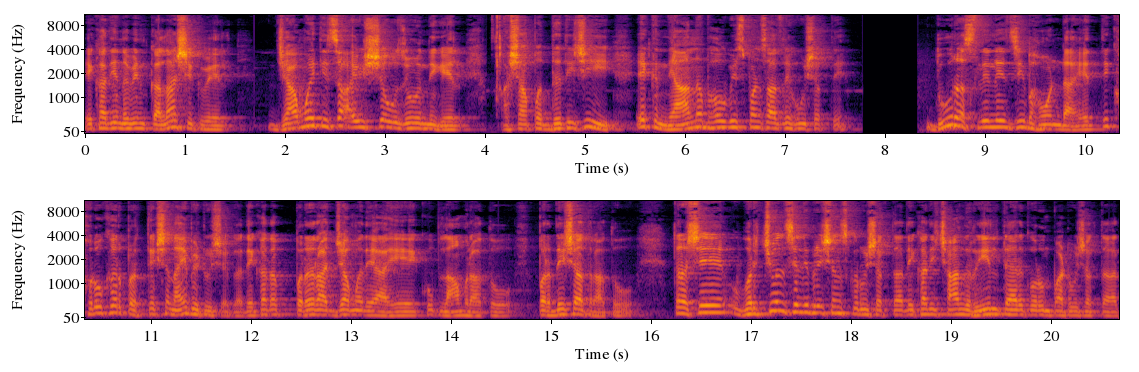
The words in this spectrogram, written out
एखादी नवीन कला शिकवेल ज्यामुळे तिचं आयुष्य उजळून निघेल अशा पद्धतीची एक ज्ञानभाऊबीज पण साजरी होऊ शकते. दूर असलेली जी भावंडं आहेत ती खरोखर प्रत्यक्ष नाही भेटू शकत. एखादा परराज्यामध्ये आहे खूप लांब राहतो परदेशात राहतो तर असे व्हर्च्युअल सेलिब्रेशन्स करू शकतात. एखादी छान रील तयार करून पाठवू शकतात.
